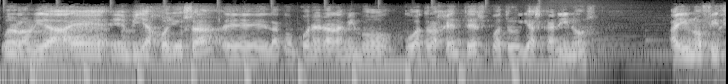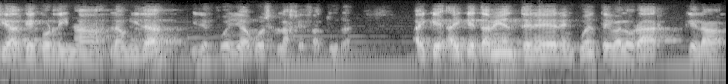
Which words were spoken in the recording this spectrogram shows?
Bueno, la unidad en, Villajoyosa eh, la componen ahora mismo cuatro agentes, cuatro guías caninos. Hay un oficial que coordina la unidad y después ya pues la jefatura. Hay que, también tener en cuenta y valorar que la,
